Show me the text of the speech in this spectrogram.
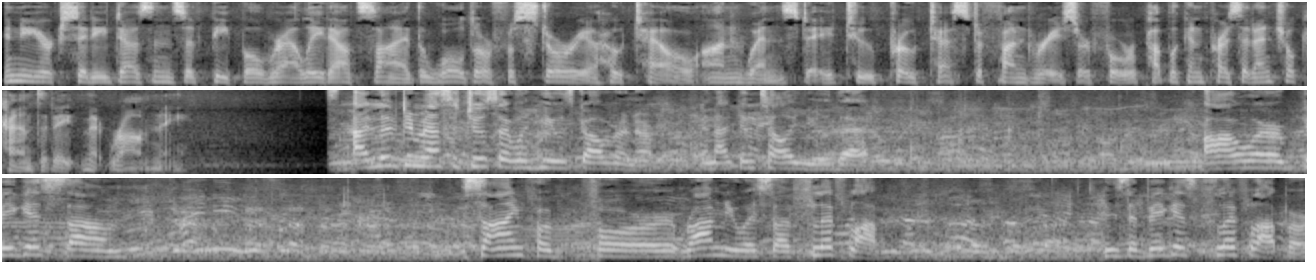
In New York City, dozens of people rallied outside the Waldorf Astoria Hotel on Wednesday to protest a fundraiser for Republican presidential candidate Mitt Romney. I lived in Massachusetts when he was governor, and I can tell you that our biggest um, sign for, for Romney was a flip flop. He's the biggest flip flopper.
